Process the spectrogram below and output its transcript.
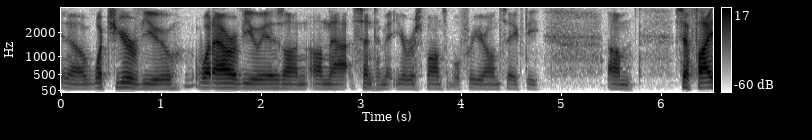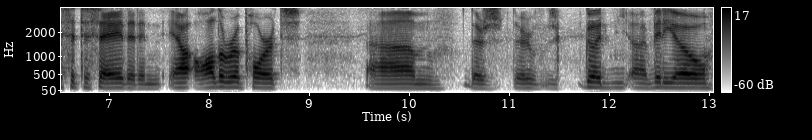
You know, what's your view? What our view is on on that sentiment? You're responsible for your own safety. Um, suffice it to say that in you know, all the reports, um, there's there's good uh, video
